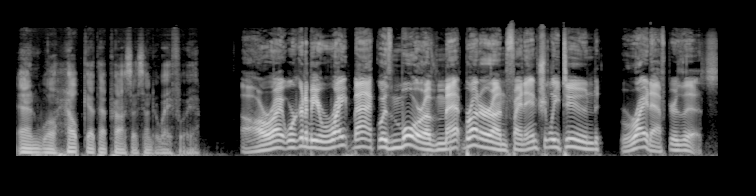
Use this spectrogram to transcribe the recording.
and we'll help get that process underway for you. All right, we're going to be right back with more of Matt Brunner on Financially Tuned right after this.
